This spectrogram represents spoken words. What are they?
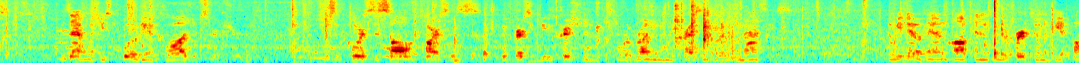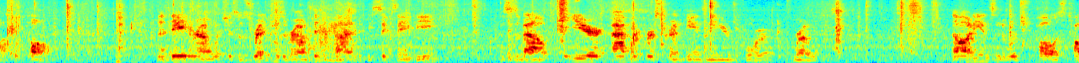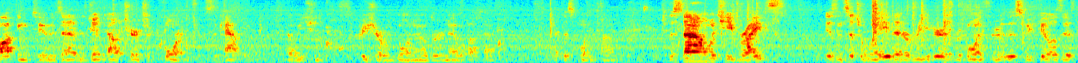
is that in which he's quoting a collage of scripture. This of course is Saul of Tarsus, who persecuted Christians before running in the crescent of Damascus and we know him often as we refer to him as the Apostle Paul. The date around which this was written was around 55, 56 AD. This is about a year after 1 Corinthians and a year before Romans. The audience into which Paul is talking to is that of the Gentile church of Corinth. It's the capital that we should, pretty sure we've gone over know about that at this point in time. The style in which he writes is in such a way that a reader, as we're going through this, we feel as if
